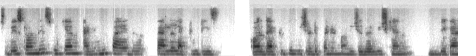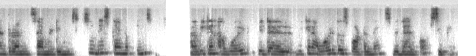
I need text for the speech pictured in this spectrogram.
So based on this, we can identify the parallel activities or the activities which are dependent on each other, which can they can run simultaneously. So these kind of things uh, we can avoid with the we can avoid those bottlenecks with the help of CPM.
